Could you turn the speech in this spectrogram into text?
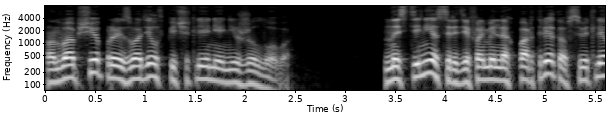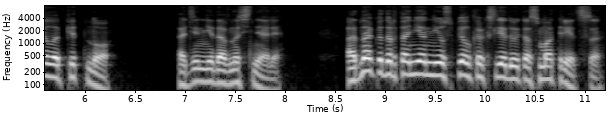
Он вообще производил впечатление нежилого. На стене среди фамильных портретов светлело пятно. Один недавно сняли. Однако Д'Артаньян не успел как следует осмотреться.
